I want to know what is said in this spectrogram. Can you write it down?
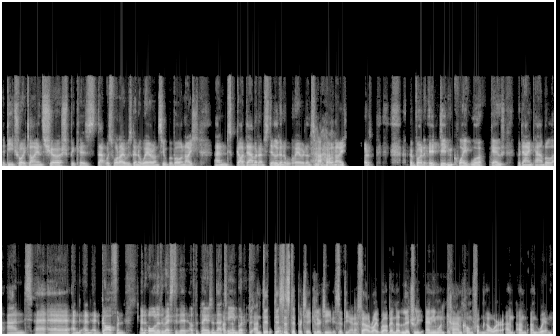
a Detroit Lions shirt because that was what I was going to wear on Super Bowl night. And God damn it, I'm still going to wear it on Super Bowl night but but it didn't quite work out for Dan Campbell and uh, and and and Goff and and all of the rest of the of the players in that team. And, but and this is the particular genius of the NFL, right, Robin? That literally anyone can come from nowhere and and and win.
